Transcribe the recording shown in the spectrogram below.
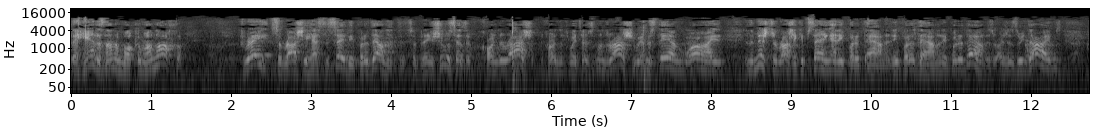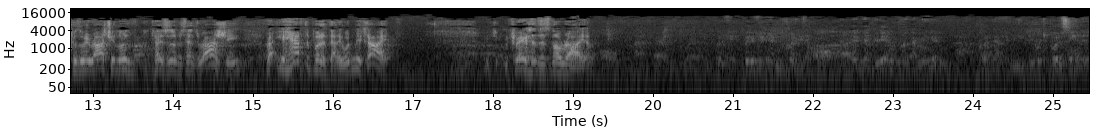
the hand is not a Mokum Hanacha. Great. So Rashi has to say they put it down. So Yeshua says, according to Rashi, according to the way Tosfos learns Rashi, we understand why in the Mishnah Rashi keeps saying, and he put it down, and he put it down, and he put it down. As Rashi says three times, because the way Rashi learns, Tosfos understands Rashi, you have to put it down. He wouldn't be chayiv. Which says there's no raya. But if you didn't put it down, if if you didn't put, I mean, you didn't put it down, he put, put his hand in,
